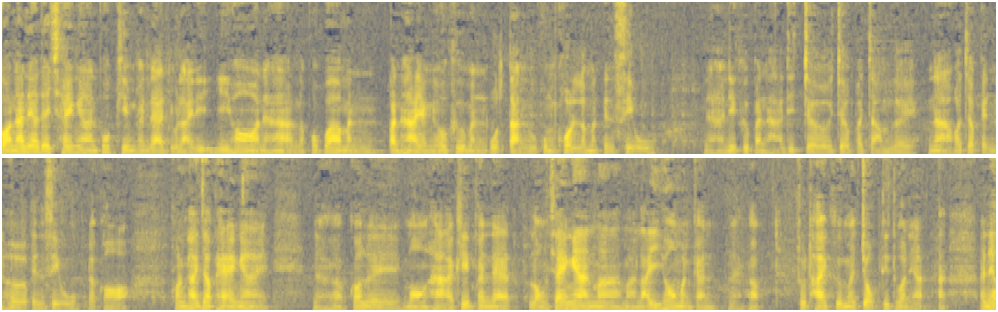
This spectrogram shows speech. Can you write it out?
ก่อนหน้านี้ได้ใช้งานพวกครีมกันแดดอยู่หลายยี่ห้อนะฮะแล้วพบว่ามันปัญหาอย่างหนึงก็คือมันอุดตันรูขุมขนแล้วมันเป็นสิวนะฮะนี่คือปัญหาที่เจอเจอประจำเลย หน้าก็จะเป็นเห่อเป็นสิว แล้วก็ค่อนข้างจะแพ้ง่าย นะครับก็เลยมองหาครีมกันแดดลองใช้งานมามาหลายยี่ห้อเหมือนกันนะครับสุดท้ายคือมาจบที่ตัวเนี้ยอันนี้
